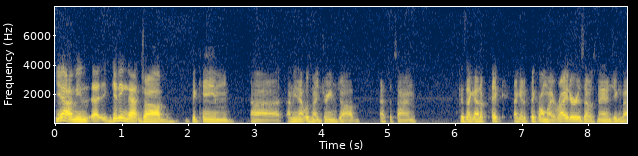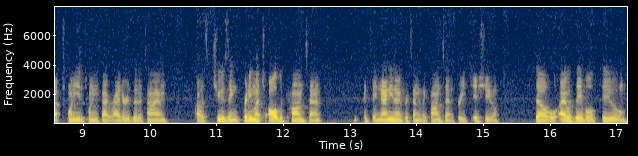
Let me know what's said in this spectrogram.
Yeah, I mean, uh, getting that job became uh, I mean, that was my dream job at the time because I got to pick. I got to pick all my writers. I was managing about 20 to 25 writers at a time. I was choosing pretty much all the content. I'd say 99% of the content for each issue. So I was able to,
